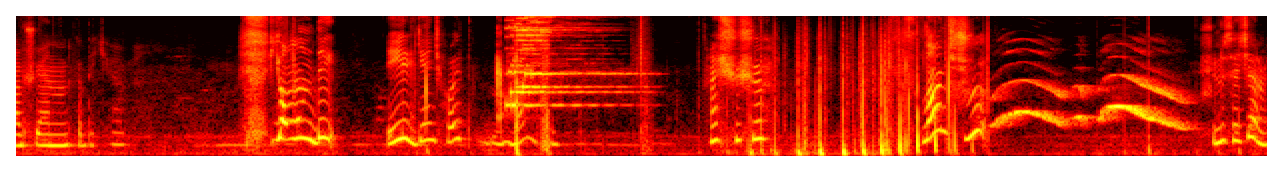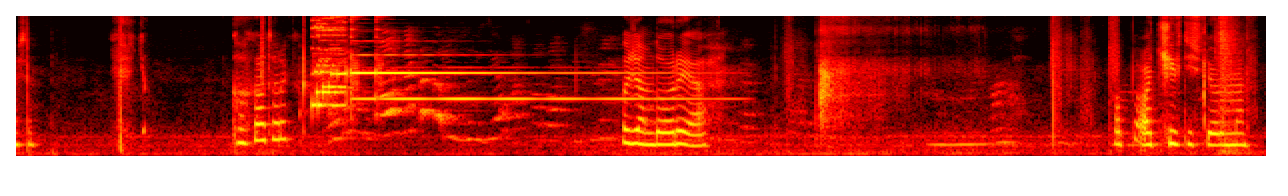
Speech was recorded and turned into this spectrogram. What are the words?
Abi şu en arkadaki abi. Ya on değil. Değil genç hayır. Ha şu şu. Lan şu. Şunu seçer misin? Ya, Kahkaha atarak. Hocam doğru ya. Hop, çift istiyorum ben.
